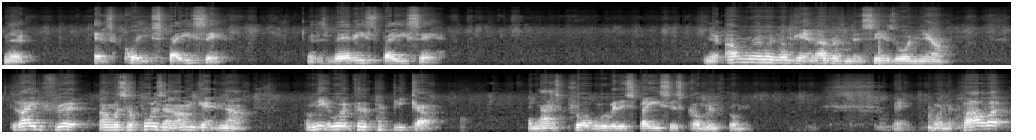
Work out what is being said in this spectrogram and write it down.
Now, it's quite spicy. It's very spicy. Now, I'm really not getting everything it says on there dried fruit, I was supposing I'm getting that. I'll need to look for the paprika. And that's probably where the spice is coming from. Right, on the palate.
